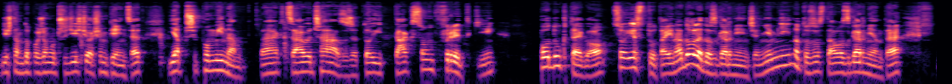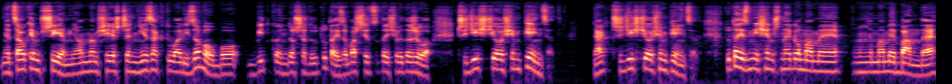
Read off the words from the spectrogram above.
gdzieś tam do poziomu 38500. Ja przypominam, tak, cały czas, że to i tak są frytki podług tego, co jest tutaj na dole do zgarnięcia. Niemniej, no to zostało zgarnięte całkiem przyjemnie. On nam się jeszcze nie zaktualizował, bo Bitcoin doszedł tutaj. Zobaczcie, co tutaj się wydarzyło. 38500 tak? 38500. Tutaj z miesięcznego mamy, mm, mamy bandę,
